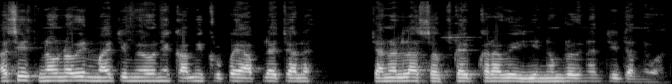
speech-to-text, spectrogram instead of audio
अशीच नवनवीन माहिती मिळवणे कामी कृपया आपल्या चॅनल चॅनलला सबस्क्राईब करावे ही नम्र विनंती. धन्यवाद.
